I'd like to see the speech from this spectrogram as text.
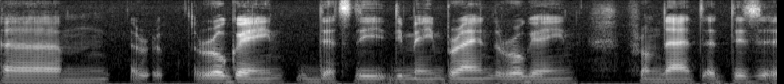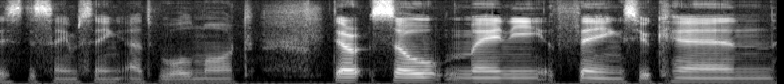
um, Rogaine that's the the main brand Rogaine from that uh, this is the same thing at Walmart. There are so many things. You can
